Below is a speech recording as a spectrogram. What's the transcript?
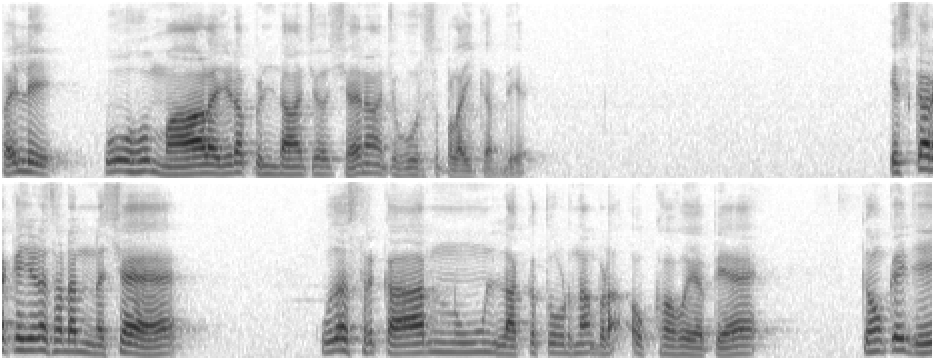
ਪਹਿਲੇ ਉਹ ਮਾਲ ਹੈ ਜਿਹੜਾ ਪਿੰਡਾਂ 'ਚ, ਸ਼ਹਿਰਾਂ 'ਚ ਹੋਰ ਸਪਲਾਈ ਕਰਦੇ ਆ। ਇਸ ਕਰਕੇ ਜਿਹੜਾ ਸਾਡਾ ਨਸ਼ਾ ਹੈ, ਉਹਦਾ ਸਰਕਾਰ ਨੂੰ ਲੱਕ ਤੋੜਨਾ ਬੜਾ ਔਖਾ ਹੋਇਆ ਪਿਆ ਹੈ। ਕਿਉਂਕਿ ਜੇ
